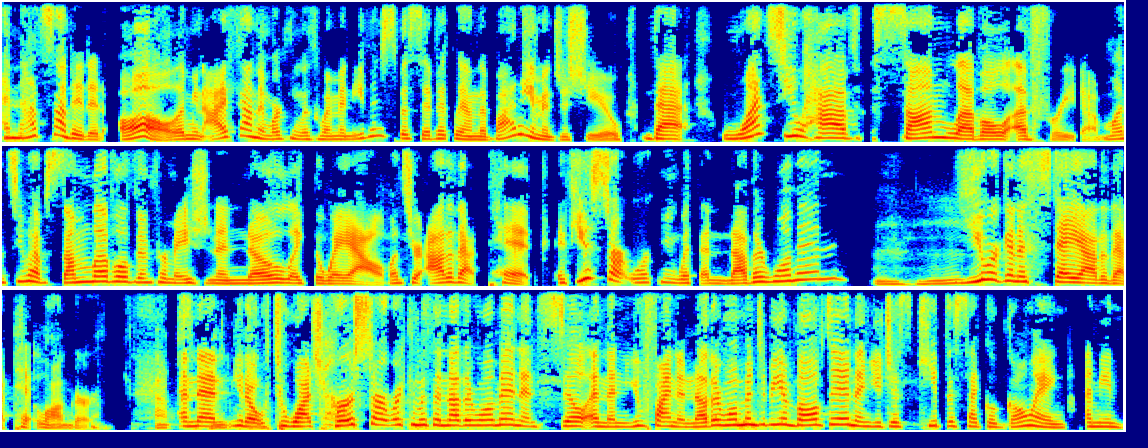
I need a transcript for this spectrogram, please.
And that's not it at all. I mean, I found in working with women, even specifically on the body image issue, that once you have some level of freedom, once you have some level of information and know like the way out, once you're out of that pit, if you start working with another woman, mm-hmm. you are going to stay out of that pit longer. Absolutely. And then, you know, to watch her start working with another woman and still and then you find another woman to be involved in and you just keep the cycle going. I mean,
